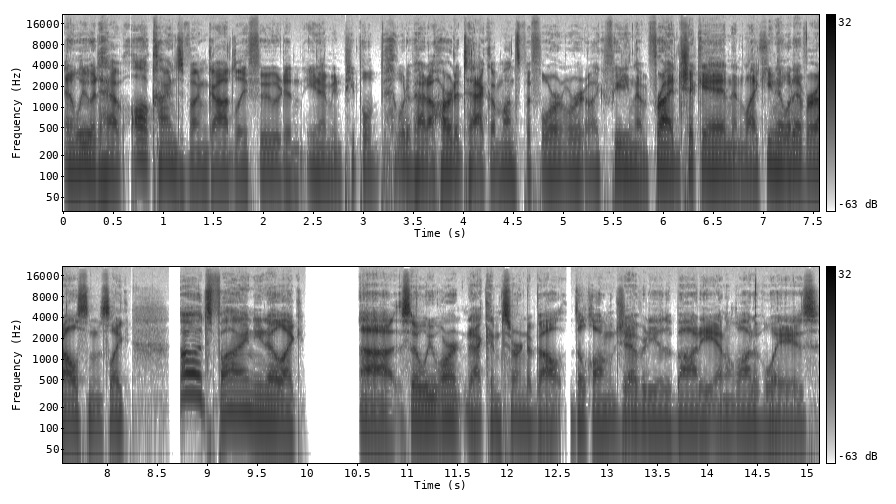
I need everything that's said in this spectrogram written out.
and we would have all kinds of ungodly food. And, you know, I mean, people would have had a heart attack a month before and we're like feeding them fried chicken and like, you know, whatever else. And it's like, oh, it's fine, you know, like, uh, so we weren't that concerned about the longevity of the body in a lot of ways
